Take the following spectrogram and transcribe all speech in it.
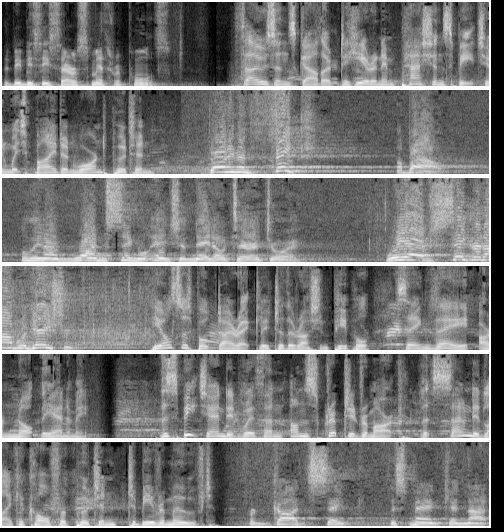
The BBC's Sarah Smith reports. Thousands gathered to hear an impassioned speech in which Biden warned Putin Don't even think about moving on one single inch of NATO territory. We have sacred obligation he also spoke directly to the Russian people, saying they are not the enemy. The speech ended with an unscripted remark that sounded like a call for Putin to be removed. For God's sake, this man cannot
